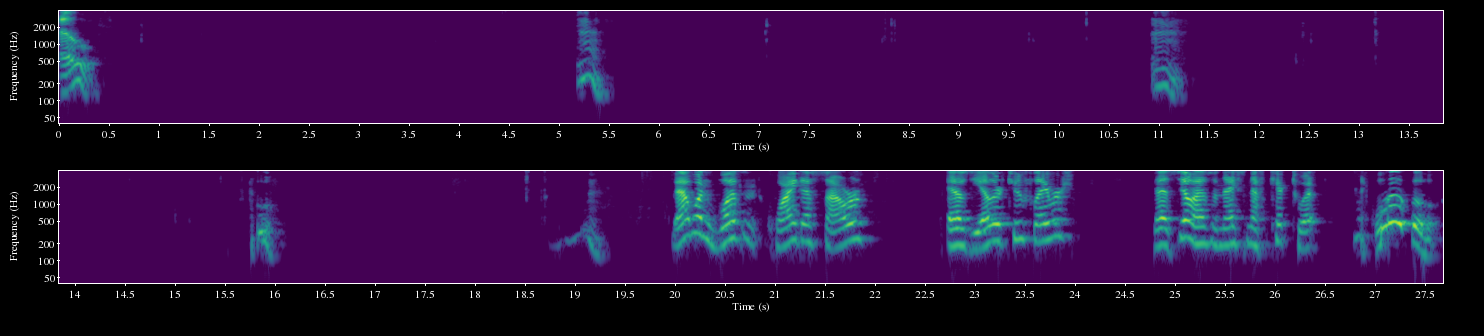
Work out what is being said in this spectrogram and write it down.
Oh. Mm. Mm. Ooh. Mm. That one wasn't quite as sour as the other two flavors. That still has a nice enough kick to it. Like, woo!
